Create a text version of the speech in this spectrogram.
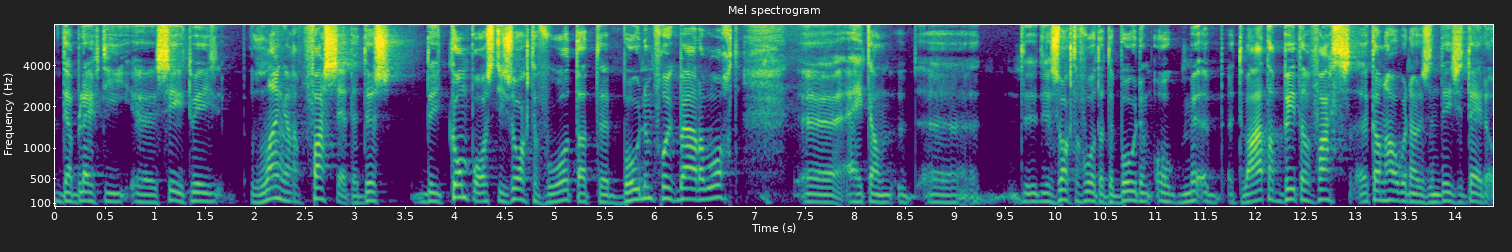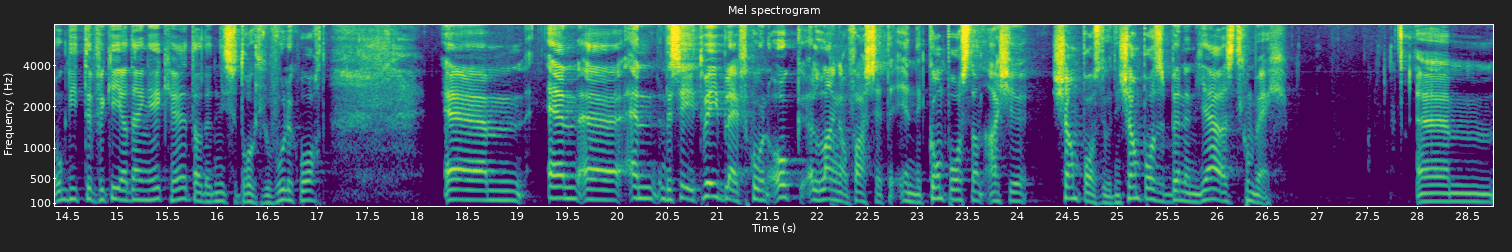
daar blijft die eh, CO2 langer vastzitten. Dus die compost die zorgt ervoor dat de bodem vruchtbaarder wordt. Eh, hij kan, de, de zorgt ervoor dat de bodem ook het water beter vast kan houden. Nou, dat is in deze tijden ook niet te verkeerd, denk ik. Hè, dat het niet zo droogtegevoelig wordt. Ehm, en, en de CO2 blijft gewoon ook langer vastzitten in de compost dan als je shampoos doet. Een shampoos is binnen een jaar is het gewoon weg. Ehm,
